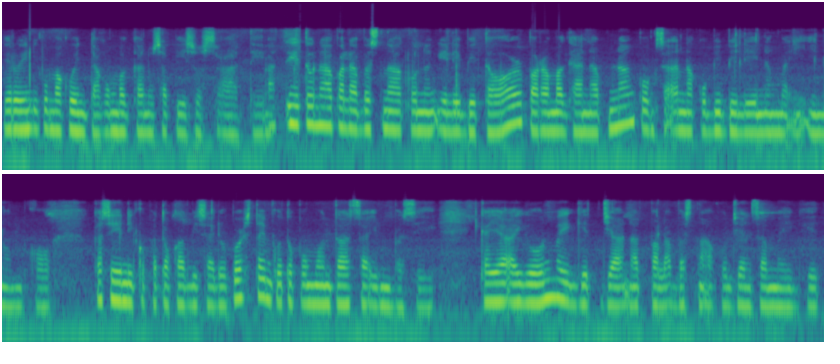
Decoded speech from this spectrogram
Pero hindi ko makwenta kung magkano sa pesos sa atin. At ito na, palabas na ako ng elevator para maghanap ng kung saan ako bibili ng maiinom ko. Kasi hindi ko pa to kabisado. First time ko to pumunta sa embassy. Kaya ayun, may gate dyan at palabas na ako dyan sa may gate.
